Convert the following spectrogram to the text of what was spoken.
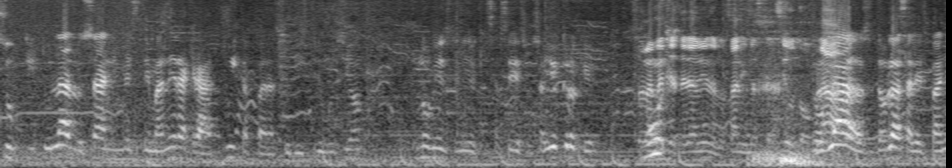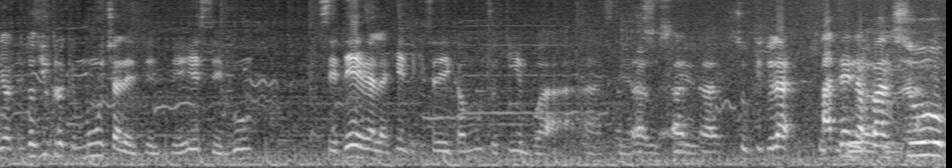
subtitular los animes de manera gratuita para su distribución, no hubieras tenido quizás eso. O sea, yo creo que Solamente much- estaría viendo los animes que han sido doblados. doblados, doblados al español. Entonces yo creo que mucha de, de, de ese boom se debe a la gente que se ha dedicado mucho tiempo a, a, este, A a- traducir. a- a subtitular. Atena claro. fansub.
